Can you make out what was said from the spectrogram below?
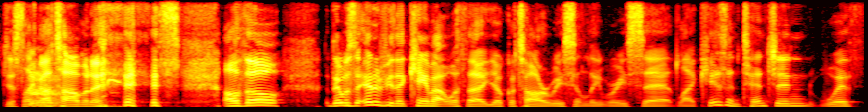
just like Mm. Automata is. Although there was an interview that came out with uh, Yoko Taro recently where he said like his intention with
